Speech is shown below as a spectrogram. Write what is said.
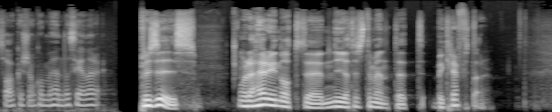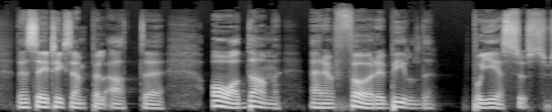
saker som kommer hända senare? Precis. Och det här är något eh, Nya Testamentet bekräftar. Den säger till exempel att eh, Adam är en förebild på Jesus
